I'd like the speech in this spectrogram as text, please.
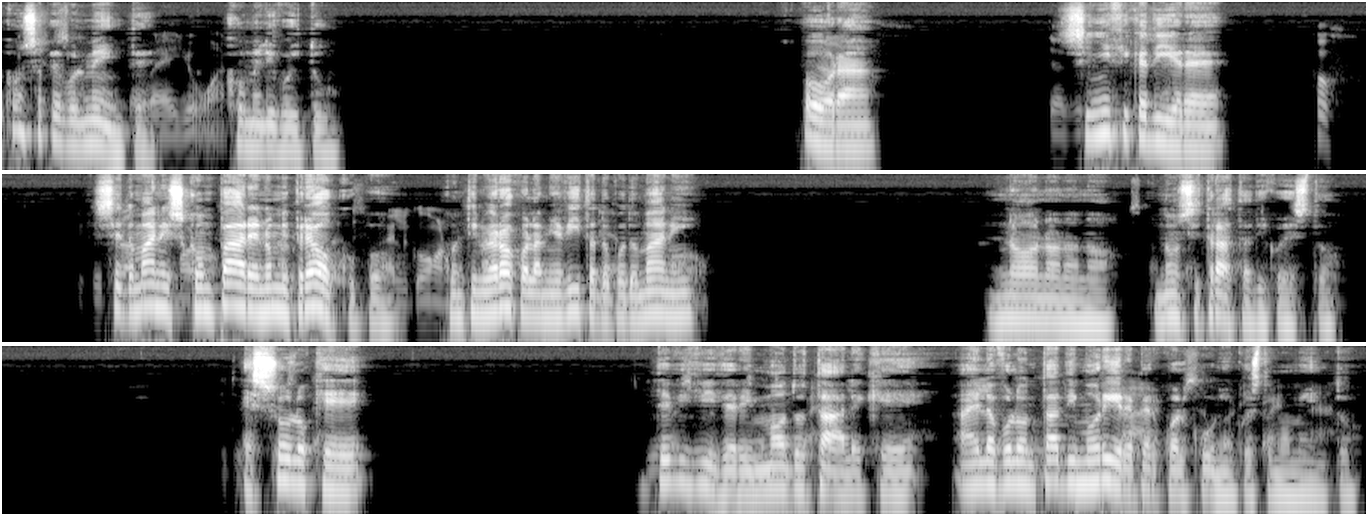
consapevolmente come li vuoi tu. Ora, significa dire se domani scompare non mi preoccupo, continuerò con la mia vita dopodomani? No, no, no, no, non si tratta di questo. È solo che Devi vivere in modo tale che hai la volontà di morire per qualcuno in questo momento.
